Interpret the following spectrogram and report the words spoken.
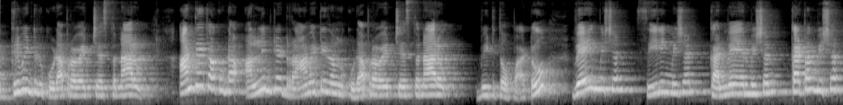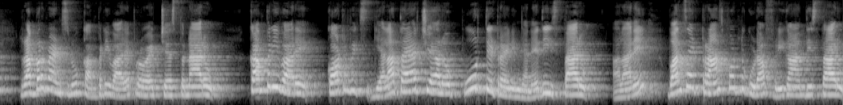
అగ్రిమెంట్ను కూడా ప్రొవైడ్ చేస్తున్నారు. అంతేకాకుండా అన్లిమిటెడ్ రా మెటీరియల్ను కూడా ప్రొవైడ్ చేస్తున్నారు. వీటితో పాటు weighing machine sealing machine conveyor machine cutter machine rubber బ్యాండ్స్ను కంపెనీ వారే ప్రొవైడ్ చేస్తున్నారు. కంపెనీ వారే కాటన్ విక్స్ ఎలా తయారు చేయాలో పూర్తి ట్రైనింగ్ అనేది ఇస్తారు. అలానే వన్ సైడ్ ట్రాన్స్పోర్ట్ను కూడా ఫ్రీగా అందిస్తారు.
